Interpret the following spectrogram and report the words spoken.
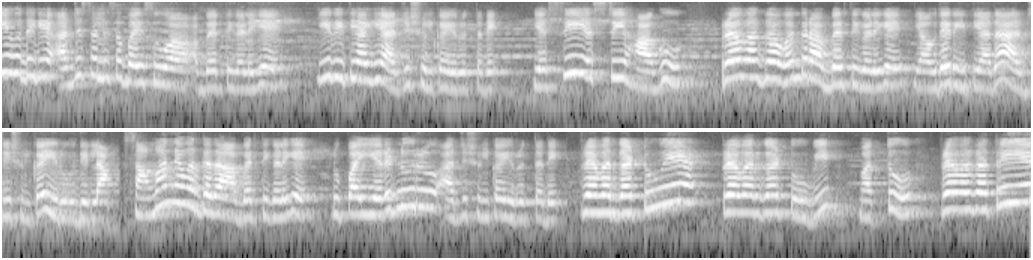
ಈ ಹುದ್ದೆಗೆ ಅರ್ಜಿ ಸಲ್ಲಿಸ ಬಯಸುವ ಅಭ್ಯರ್ಥಿಗಳಿಗೆ ಈ ರೀತಿಯಾಗಿ ಅರ್ಜಿ ಶುಲ್ಕ ಇರುತ್ತದೆ. ಎಸ್ ಸಿ ಎಸ್ ಟಿ ಹಾಗೂ ಪ್ರವರ್ಗ ಒಂದರ ಅಭ್ಯರ್ಥಿಗಳಿಗೆ ಯಾವುದೇ ರೀತಿಯಾದ ಅರ್ಜಿ ಶುಲ್ಕ ಇರುವುದಿಲ್ಲ. ಸಾಮಾನ್ಯ ವರ್ಗದ ಅಭ್ಯರ್ಥಿಗಳಿಗೆ ರೂಪಾಯಿ ಎರಡುನೂರು ಅರ್ಜಿ ಶುಲ್ಕ ಇರುತ್ತದೆ. ಪ್ರವರ್ಗ ಟು ಎ, ಪ್ರವರ್ಗ ಟು ಬಿ ಮತ್ತು ಪ್ರವರ್ಗ ತ್ರೀ ಎ,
